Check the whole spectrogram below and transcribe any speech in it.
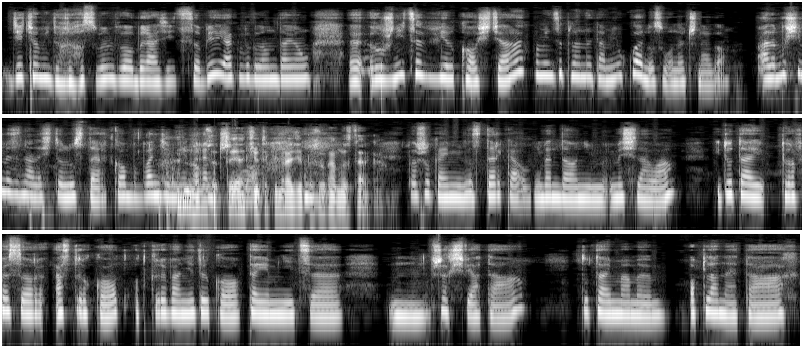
dzieciom i dorosłym wyobrazić sobie, jak wyglądają e, różnice w wielkościach pomiędzy planetami Układu Słonecznego. Ale musimy znaleźć to lusterko, bo będzie mnie Dobrze, dręczyło. to ja ci w takim razie poszukam lusterka. Poszukaj mi lusterka, będę o nim myślała. I tutaj profesor Astrokot odkrywa nie tylko tajemnice mm, wszechświata. Tutaj mamy o planetach,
